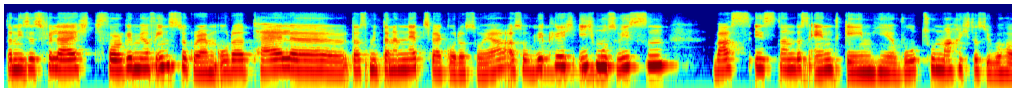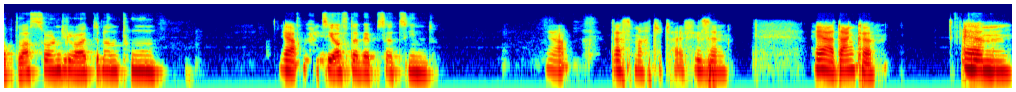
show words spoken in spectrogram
dann ist es vielleicht, folge mir auf Instagram oder teile das mit deinem Netzwerk oder so, ja. Also wirklich, mhm. ich muss wissen, was ist dann das Endgame hier? Wozu mache ich das überhaupt? Was sollen die Leute dann tun, ja. wenn sie auf der Website sind? Ja, das macht total viel Sinn. Ja, danke. Ähm,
